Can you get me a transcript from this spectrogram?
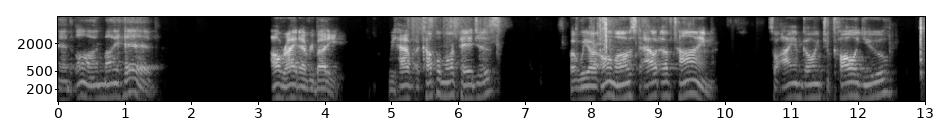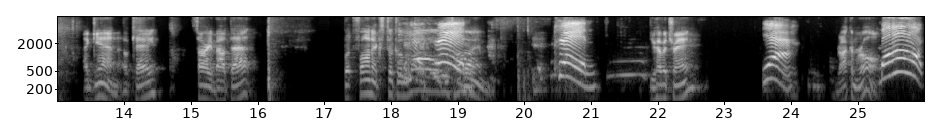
And on my head. All right, everybody. We have a couple more pages, but we are almost out of time. So I am going to call you again, okay? Sorry about that. But phonics took a long time. train you have a train? Yeah. Rock and roll. I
